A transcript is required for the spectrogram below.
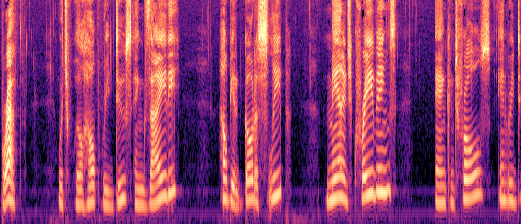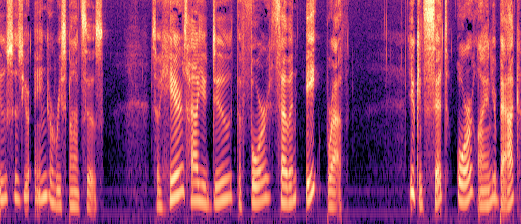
breath, which will help reduce anxiety, help you to go to sleep, manage cravings and controls and reduces your anger responses. So here's how you do the 478 breath. You can sit or lie on your back.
